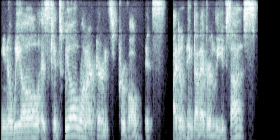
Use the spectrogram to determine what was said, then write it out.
you know we all as kids we all want our parents approval. It's i don't think that ever leaves us.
